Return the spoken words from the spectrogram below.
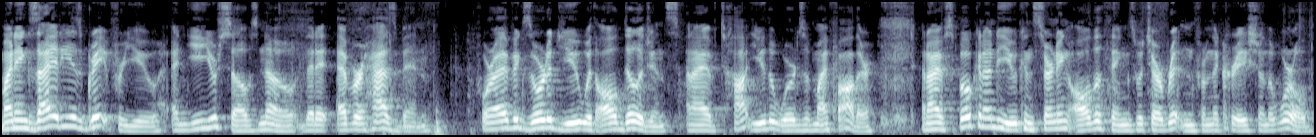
mine anxiety is great for you, and ye yourselves know that it ever has been. For I have exhorted you with all diligence, and I have taught you the words of my Father, and I have spoken unto you concerning all the things which are written from the creation of the world.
